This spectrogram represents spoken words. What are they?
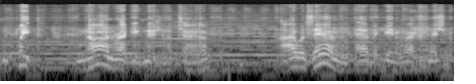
complete non-recognition of China. I was then advocating recognition.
